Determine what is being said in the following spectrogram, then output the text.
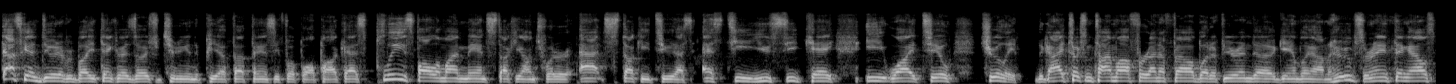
That's going to do it, everybody. Thank you as always for tuning in to PFF Fantasy Football Podcast. Please follow my man Stuckey on Twitter at Stuckey2. That's S T U C K E Y 2. Truly, the guy took some time off for NFL, but if you're into gambling on hoops or anything else,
